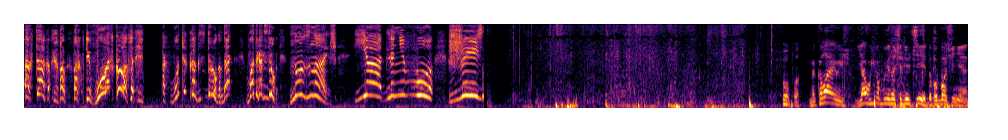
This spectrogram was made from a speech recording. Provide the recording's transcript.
Ах так, ах, ах ты вот как! Ах, вот и как с другом, да? Вот и как с другом. Ну, знаешь, я для него жизнь... Опа. Миколаївич, я уйобую на Чернівці. До побачення.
